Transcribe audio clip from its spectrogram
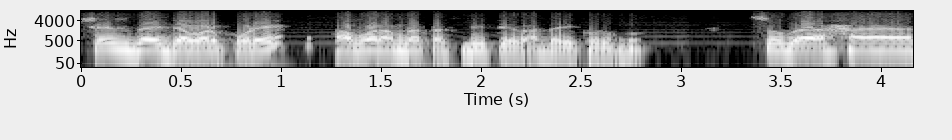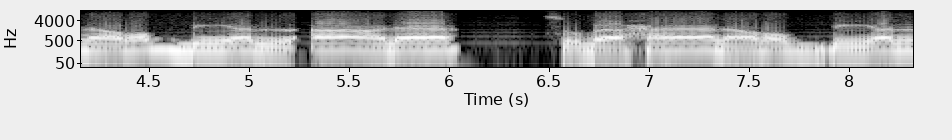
শেষ দায় যাওয়ার পরে আবার আমরা তাসবিহ আদায় করব। সুবহান রাব্বিয়াল আ'লা, সুবহান রাব্বিয়াল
